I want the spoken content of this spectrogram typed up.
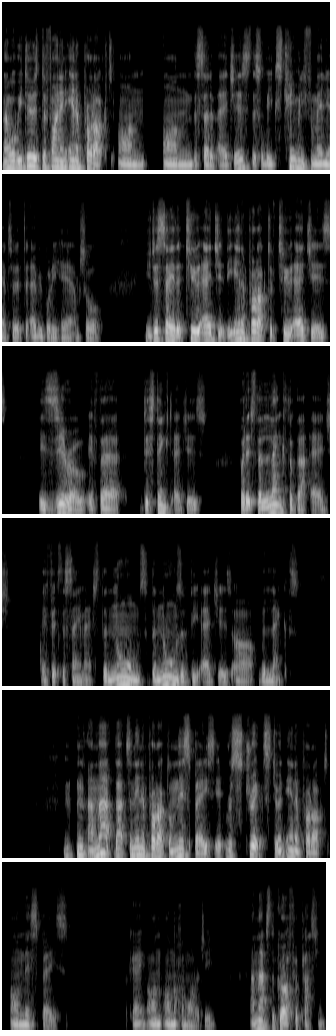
Now what we do is define an inner product on, on the set of edges. This will be extremely familiar to, to everybody here, I'm sure. You just say that two edges, the inner product of two edges is zero if they're distinct edges, but it's the length of that edge if it's the same edge. The norms, the norms of the edges are the lengths. and that, that's an inner product on this space. It restricts to an inner product on this space, okay, on, on the homology. And that's the graph Laplacian.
